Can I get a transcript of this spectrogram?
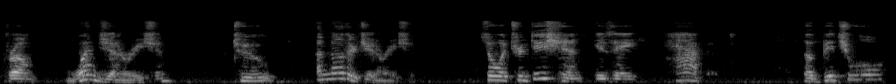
from one generation to another generation. So a tradition is a habit, habitual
